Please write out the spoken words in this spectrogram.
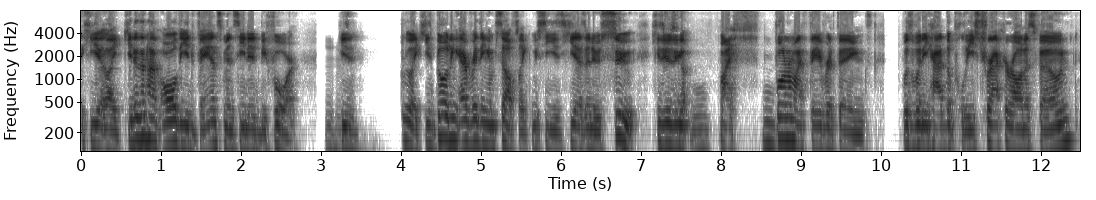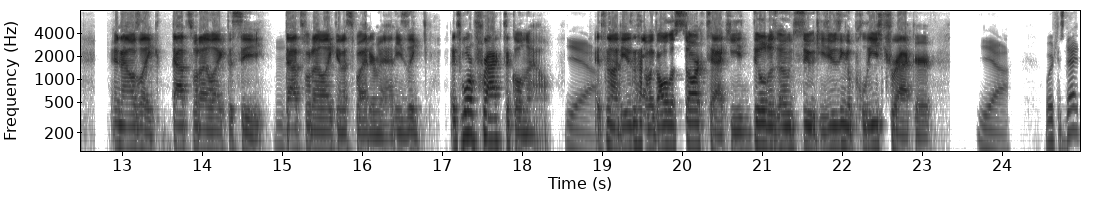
he like he doesn't have all the advancements he did before. Mhm. He's like he's building everything himself. Like we see, he's, he has a new suit. He's using a, my one of my favorite things was when he had the police tracker on his phone, and I was like, that's what I like to see. Mhm. That's what I like in a Spider-Man. He's like, it's more practical now. Yeah, It's not. He doesn't have like all the Stark tech. He built his own suit. He's using a police tracker. yeah. Which that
